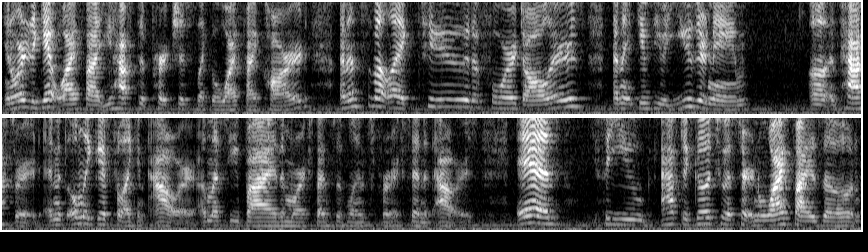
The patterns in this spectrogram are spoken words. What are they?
in order to get Wi-Fi, you have to purchase like a Wi-Fi card, and it's about like two to four dollars, and it gives you a username uh, and password, and it's only good for like an hour unless you buy the more expensive ones for extended hours. And so you have to go to a certain Wi-Fi zone,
